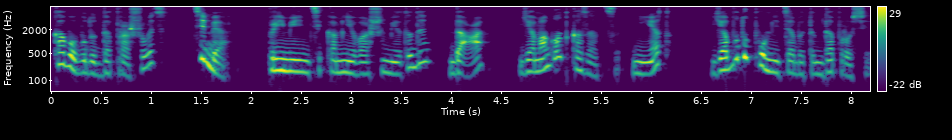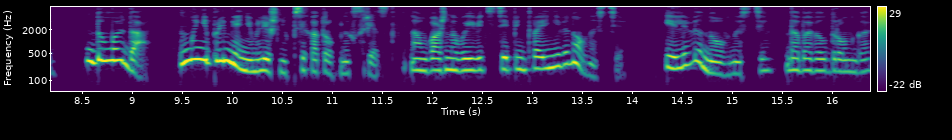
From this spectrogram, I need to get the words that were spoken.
Кого будут допрашивать? Тебя. Примените ко мне ваши методы? Да. Я могу отказаться? Нет. Я буду помнить об этом допросе? Думаю, да. Мы не применим лишних психотропных средств. Нам важно выявить степень твоей невиновности. Или виновности, добавил Дронга.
